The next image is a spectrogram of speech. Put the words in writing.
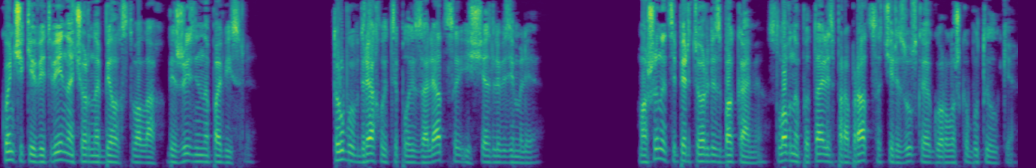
Кончики ветвей на черно-белых стволах безжизненно повисли. Трубы в дряхлой теплоизоляции исчезли в земле. Машины теперь терлись боками, словно пытались пробраться через узкое горлышко бутылки.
